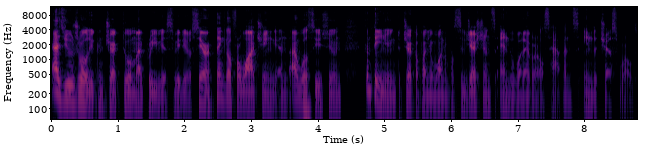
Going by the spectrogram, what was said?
As usual, you can check two of my previous videos here. Thank you all for watching, and I will see you soon, continuing to check up on your wonderful suggestions and whatever else happens in the chess world.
